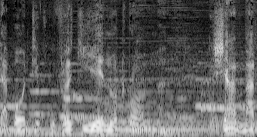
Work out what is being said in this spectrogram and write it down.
D'abord, découvrons qui est notre homme. Jean-Marc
